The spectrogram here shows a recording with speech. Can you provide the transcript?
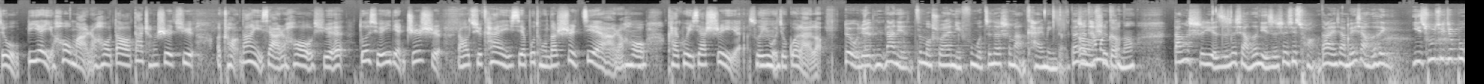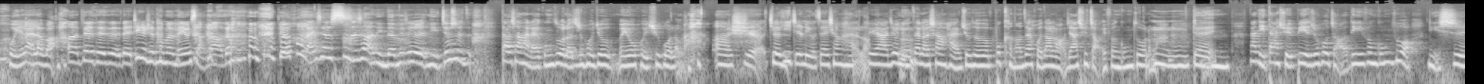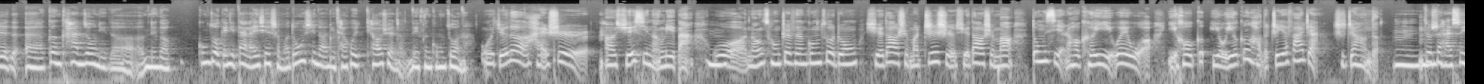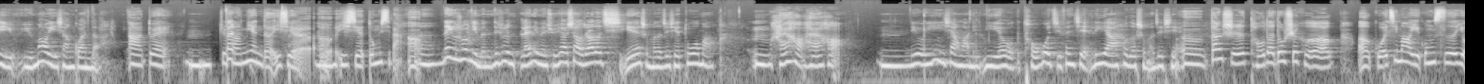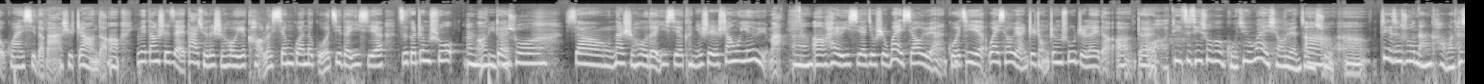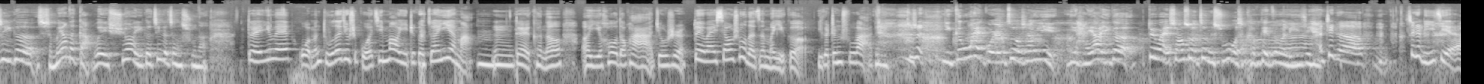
就毕业以后嘛，然后到大城市去呃闯荡一下，然后学多学一点知识，然后去看一些不同的世界啊，然后开阔一下视野，所以我就过来了。对，我觉得那你这么说来，你父母真的是蛮开明的，但是他们可能当时也只是想着你只是去闯荡一下，没想着一出去就不回来了吧？啊，对对对对，这个是他们没有想到的。就后来就事实上你的就是你就是到上海来工作了之后就没有回去过了吧？啊，是就。一直留在上海了，对啊，就留在了上海，就是说不可能再回到老家去找一份工作了嘛。嗯嗯，对。嗯，那你大学毕业之后找的第一份工作，你是呃更看重你的那个？工作给你带来一些什么东西呢？你才会挑选的那份工作呢？我觉得还是呃学习能力吧。我能从这份工作中学到什么知识，学到什么东西，然后可以为我以后更有一个更好的职业发展，是这样的。嗯，就是还是与与贸易相关的啊，对，嗯，这方面的一些呃一些东西吧。嗯，那个时候你们就是来你们学校校招的企业什么的这些多吗？嗯，还好还好。嗯，你有印象吗？你你有投过几份简历啊，或者什么这些？嗯，当时投的都是和呃国际贸易公司有关系的吧，是这样的啊。因为当时在大学的时候也考了相关的国际的一些资格证书。嗯，比方说像那时候的一些肯定是商务英语嘛。嗯。呃，还有一些就是外销员、国际外销员这种证书之类的啊。对。哇，第一次听说过国际外销员证书。嗯。这个证书难考吗？它是一个什么样的岗位需要一个这个证书？呢？对，因为我们读的就是国际贸易这个专业嘛，嗯嗯，对，可能呃以后的话就是对外销售的这么一个一个证书吧，对，就是你跟外国人做生意，你还要一个对外销售证书，我是可不可以这么理解？这个这个理解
